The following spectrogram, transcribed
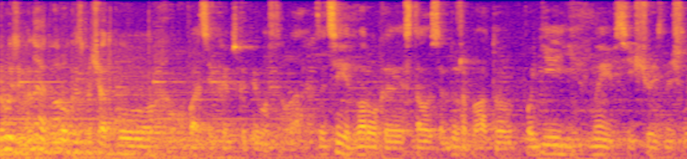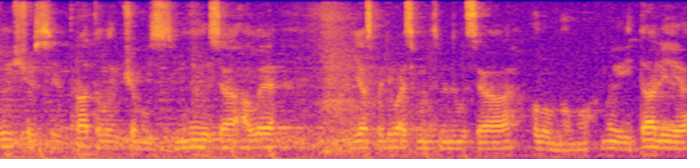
Друзі, минає два роки з початку окупації Кримського півострова. За ці два роки сталося дуже багато подій. Ми всі щось знайшли, щось втратили, в чомусь змінилися, але я сподіваюся, ми не змінилися головному. Ми і далі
